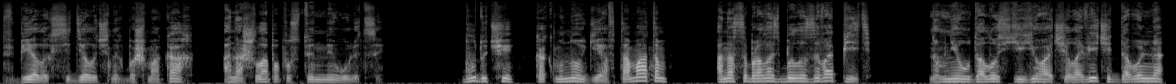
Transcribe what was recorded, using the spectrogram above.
В белых сиделочных башмаках она шла по пустынной улице. Будучи, как многие, автоматом, она собралась было завопить, но мне удалось ее очеловечить довольно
